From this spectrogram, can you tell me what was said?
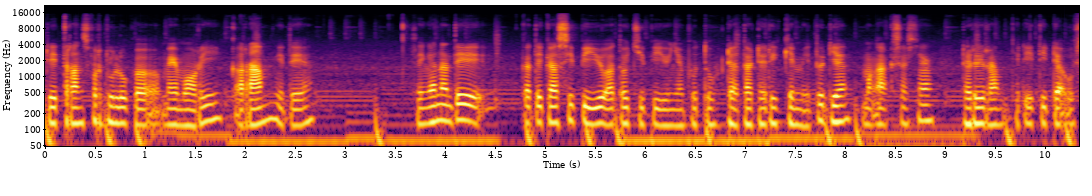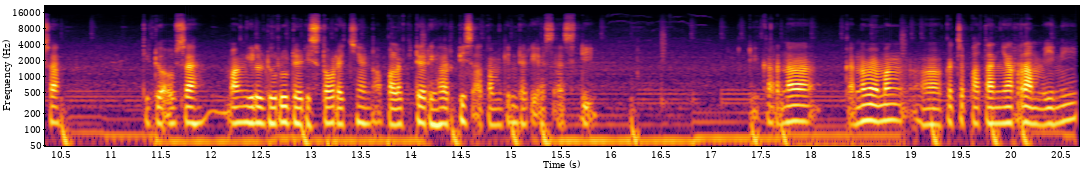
ditransfer dulu ke memori ke RAM gitu ya. Sehingga nanti ketika CPU atau GPU-nya butuh data dari game itu dia mengaksesnya dari RAM. Jadi tidak usah tidak usah manggil dulu dari storage-nya apalagi dari hard disk atau mungkin dari SSD karena karena memang uh, kecepatannya RAM ini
